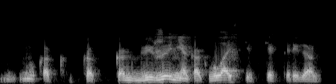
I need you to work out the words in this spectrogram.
ну, как, как, как движение, как власти в секторе Газа.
